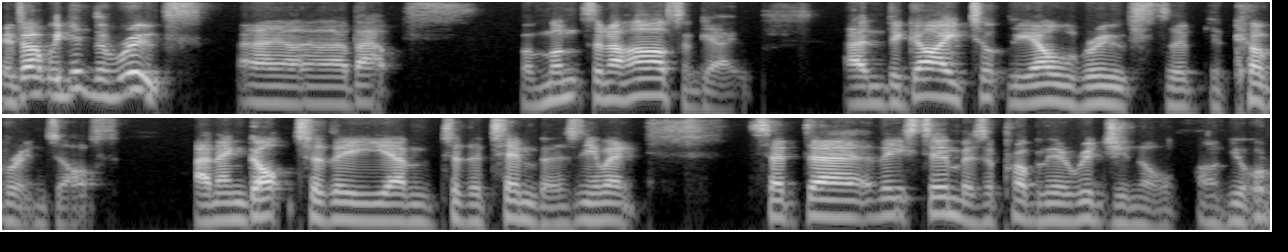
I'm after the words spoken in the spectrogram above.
in fact, we did the roof uh, about a month and a half ago, and the guy took the old roof, the, the coverings off, and then got to the um, to the timbers, and he went said uh, these timbers are probably original on your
